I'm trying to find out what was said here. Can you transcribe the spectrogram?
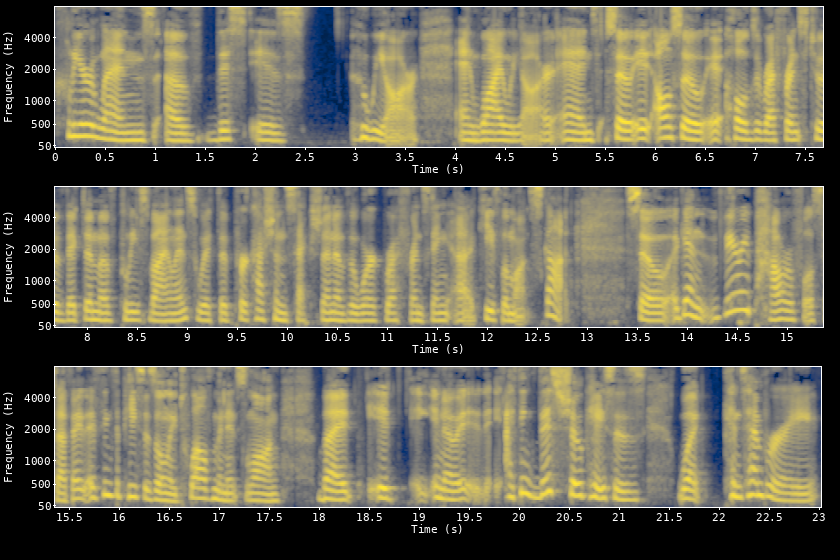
clear lens of this is who we are and why we are. And so it also, it holds a reference to a victim of police violence with the percussion section of the work referencing uh, Keith Lamont Scott. So again, very powerful stuff. I, I, think the piece is only 12 minutes long, but it, you know, it, I think this showcases what contemporary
